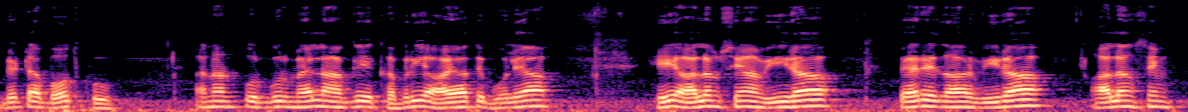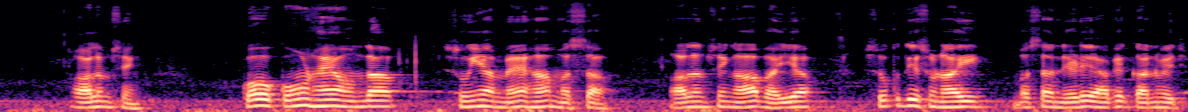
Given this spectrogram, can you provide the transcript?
ਬੇਟਾ ਬਹੁਤ ਖੂਬ। ਅਨੰਦਪੁਰ ਗੁਰ ਮਹਿਲਾ ਅੱਗੇ ਖਬਰੀ ਆਇਆ ਤੇ ਬੋਲਿਆ हे ਆਲਮ ਸਿਆ ਵੀਰਾ, ਪਹਿਰੇਦਾਰ ਵੀਰਾ, ਆਲਮ ਸਿੰਘ ਆਲਮ ਸਿੰਘ ਕੋ ਕੌਣ ਹੈ ਆਉਂਦਾ? ਸੁਈਆ ਮੈਂ ਹਾਂ ਮੱਸਾ। ਆਲਮ ਸਿੰਘ ਆ ਭਾਈਆ, ਸੁਖ ਦੀ ਸੁਣਾਈ, ਮੱਸਾ ਨੇੜੇ ਆ ਕੇ ਕੰਨ ਵਿੱਚ।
